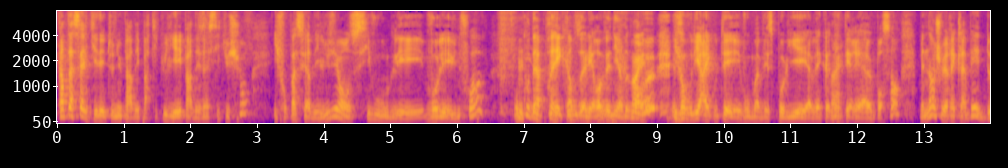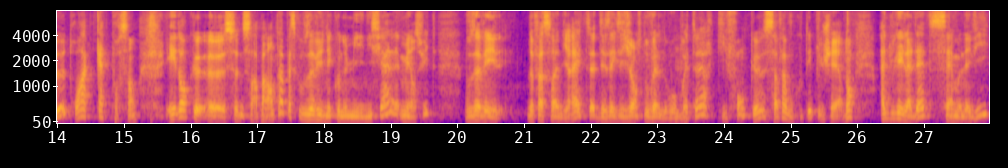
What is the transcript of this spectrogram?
Quant à celle qui est détenue par des particuliers, par des institutions, il ne faut pas se faire d'illusions. Si vous les volez une fois, au coup d'après, quand vous allez revenir devant eux, ils vont vous dire écoutez, vous m'avez spolié avec un intérêt à 1%, maintenant je vais réclamer 2, 3, 4%. Et donc, euh, ce ne sera pas rentable parce que vous avez une économie initiale, mais ensuite, vous avez de façon indirecte des exigences nouvelles de vos mm. prêteurs qui font que ça va vous coûter plus cher. Donc, annuler la dette, c'est à mon avis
